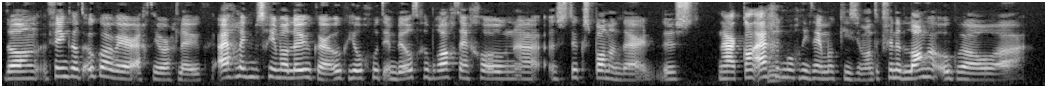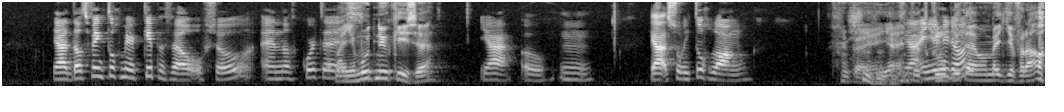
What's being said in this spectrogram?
dan vind ik dat ook wel weer echt heel erg leuk. Eigenlijk misschien wel leuker. Ook heel goed in beeld gebracht en gewoon uh, een stuk spannender. Dus nou, ik kan eigenlijk hm. nog niet helemaal kiezen. Want ik vind het lange ook wel... Uh, ja, dat vind ik toch meer kippenvel of zo. En dat korte Maar je moet nu kiezen? Ja, oh. Mm. Ja, sorry, toch lang. Oké, okay, ja, ja, klopt niet helemaal met je verhaal.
